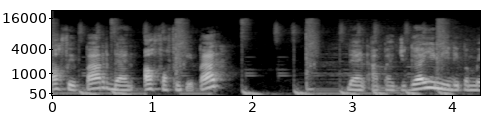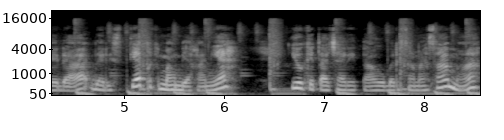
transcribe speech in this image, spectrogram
ovipar, dan ovovivipar? Dan apa juga yang menjadi pembeda dari setiap perkembangbiakannya? Yuk kita cari tahu bersama-sama,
